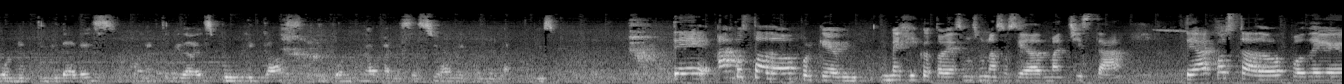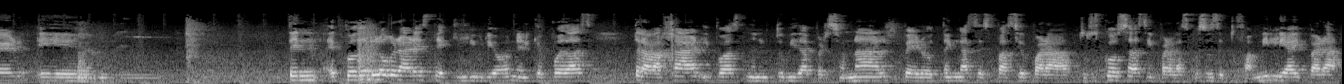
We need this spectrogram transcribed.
con actividades, con actividades públicas y con una organización y con el activismo. ¿Te ha costado, porque México todavía somos una sociedad machista, te ha costado poder eh, eh, poder lograr este equilibrio en el que puedas trabajar y puedas tener tu vida personal, pero tengas espacio para tus cosas y para las cosas de tu familia y para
